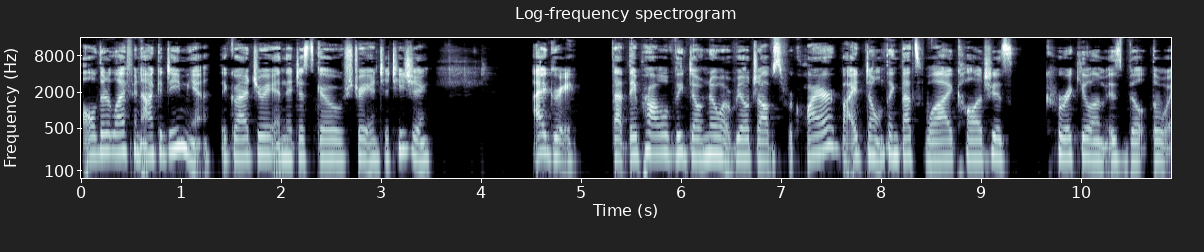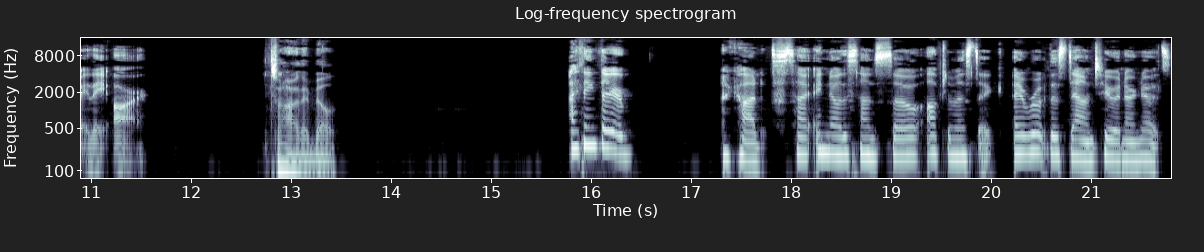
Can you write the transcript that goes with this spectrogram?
all their life in academia, they graduate and they just go straight into teaching. I agree that they probably don't know what real jobs require, but I don't think that's why college's curriculum is built the way they are. So how are they built? I think they're oh God, I know this sounds so optimistic. I wrote this down too in our notes.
